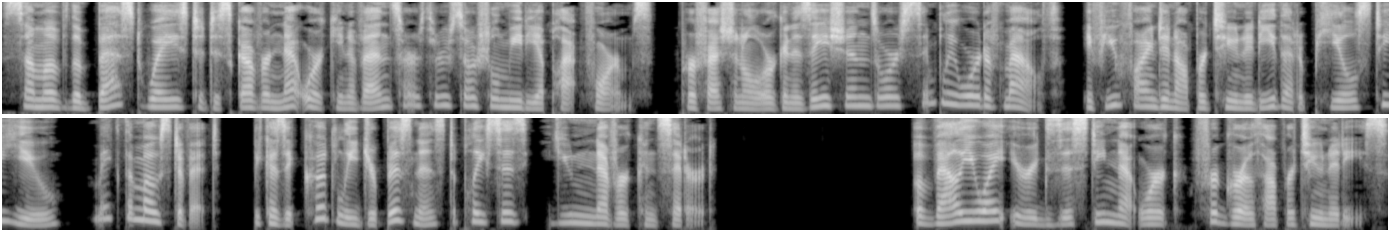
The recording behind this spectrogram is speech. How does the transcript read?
Some of the best ways to discover networking events are through social media platforms, professional organizations, or simply word of mouth. If you find an opportunity that appeals to you, make the most of it because it could lead your business to places you never considered. Evaluate your existing network for growth opportunities.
